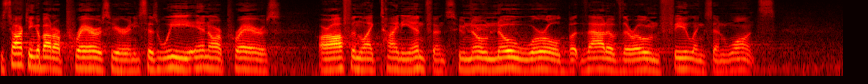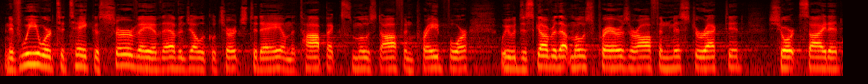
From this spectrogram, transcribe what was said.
He's talking about our prayers here, and he says, We, in our prayers, are often like tiny infants who know no world but that of their own feelings and wants. And if we were to take a survey of the evangelical church today on the topics most often prayed for, we would discover that most prayers are often misdirected, short sighted,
